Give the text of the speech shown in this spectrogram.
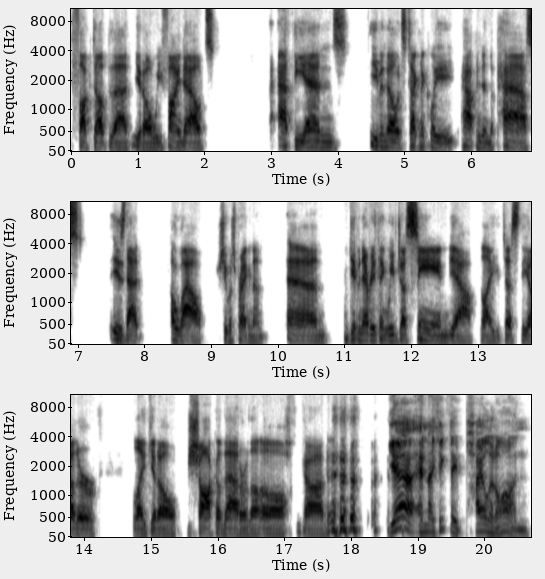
fucked up that you know we find out at the end even though it's technically happened in the past is that oh wow she was pregnant. And given everything we've just seen yeah like just the other like you know shock of that or the oh god Yeah, and I think they pile it on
